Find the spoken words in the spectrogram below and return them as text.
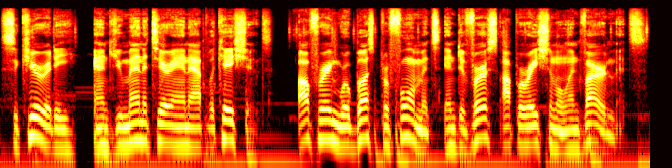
security, and humanitarian applications offering robust performance in diverse operational environments.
